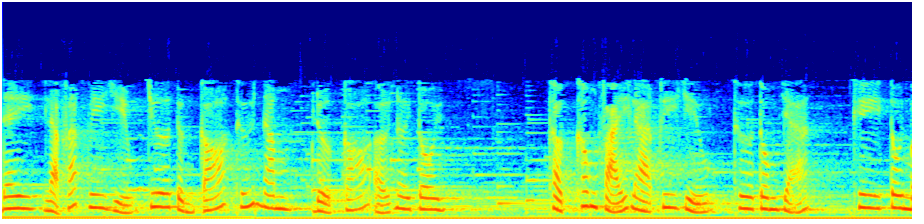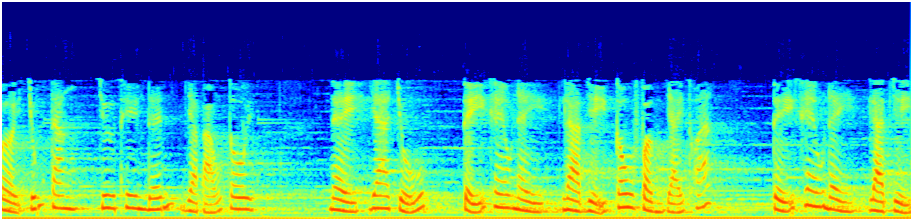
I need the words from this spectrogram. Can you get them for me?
đây là pháp vi diệu chưa từng có thứ năm được có ở nơi tôi. Thật không phải là vi diệu, thưa tôn giả, khi tôi mời chúng tăng chư thiên đến và bảo tôi này gia chủ tỷ kheo này là vị câu phần giải thoát tỷ kheo này là vị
